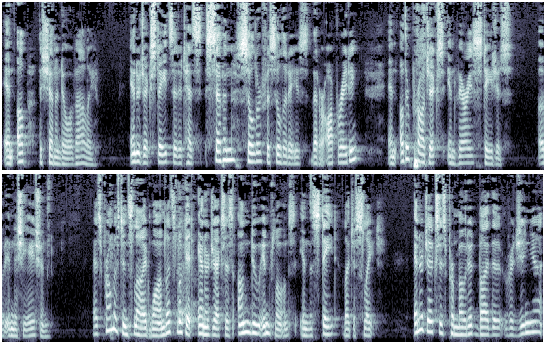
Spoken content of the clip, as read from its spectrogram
and up the Shenandoah Valley. Energix states that it has seven solar facilities that are operating and other projects in various stages of initiation. As promised in slide one, let's look at Energix's undue influence in the state legislature. Energix is promoted by the Virginia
